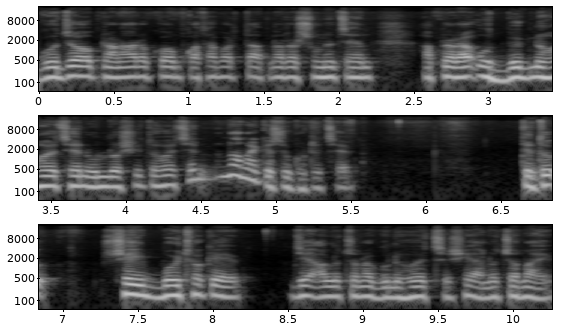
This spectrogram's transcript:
গুজব, নানা রকম কথাবার্তা আপনারা শুনেছেন, আপনারা উদ্বিগ্ন হয়েছেন, উল্লসিত হয়েছেন, নানা কিছু ঘটেছে। কিন্তু সেই বৈঠকে যে আলোচনাগুলো হয়েছে, সেই আলোচনায়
